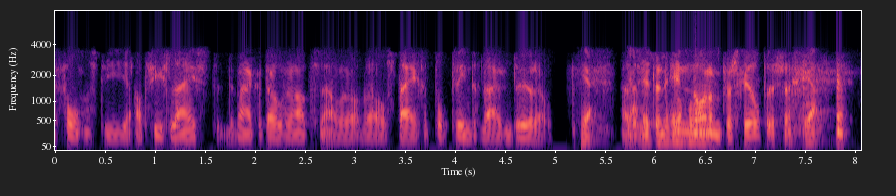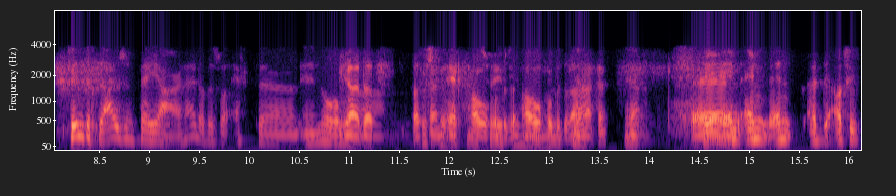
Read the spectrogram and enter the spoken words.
volgens die advieslijst, waar ik het over had, nou wel, stijgen tot 20.000 euro. Ja. Nou, ja, er zit een enorm verschil tussen. Ja, 20.000 per jaar, hè? dat is wel echt een enorm Ja, dat, dat zijn echt hoge, hoge bedragen. ja. En, en, en, als ik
